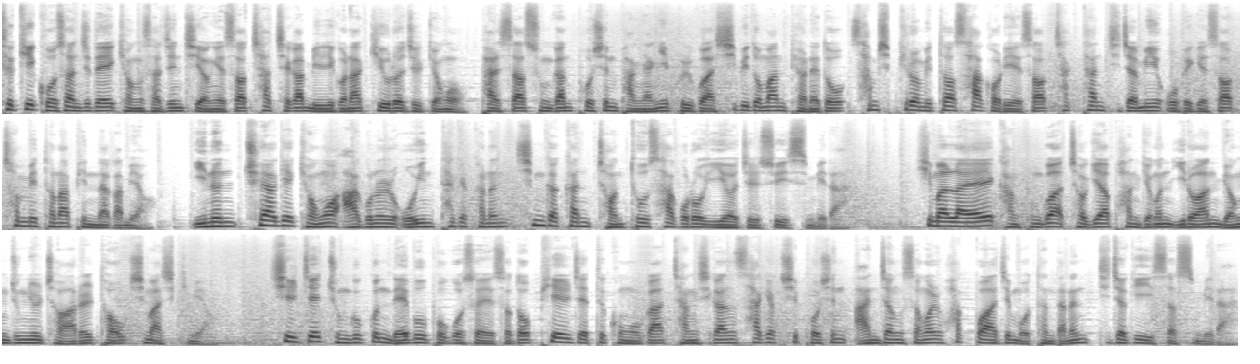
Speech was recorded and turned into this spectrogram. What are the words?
특히 고산지대의 경사진 지형에서 차체가 밀리거나 기울어질 경우 발사 순간 포신 방향이 불과 12도만 변해도 30km 사거리에서 착탄 지점이 500에서 1000m나 빗나가며 이는 최악의 경우 아군을 오인 타격하는 심각한 전투 사고로 이어질 수 있습니다. 히말라야의 강풍과 저기압 환경은 이러한 명중률 저하를 더욱 심화시키며 실제 중국군 내부 보고서에서도 PLZ-05가 장시간 사격 시 포신 안정성을 확보하지 못한다는 지적이 있었습니다.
